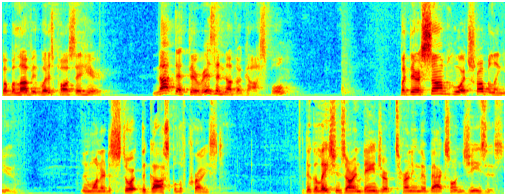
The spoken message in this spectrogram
But, beloved, what does Paul say here? Not that there is another gospel, but there are some who are troubling you and want to distort the gospel of Christ. The Galatians are in danger of turning their backs on Jesus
